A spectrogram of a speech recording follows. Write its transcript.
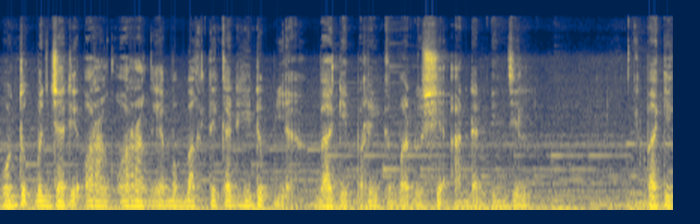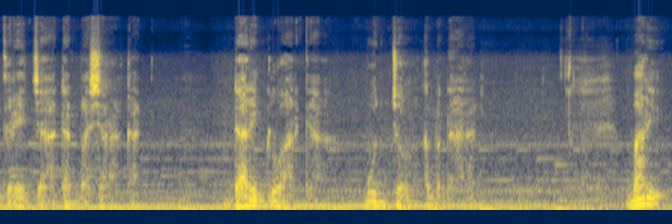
untuk menjadi orang-orang yang membaktikan hidupnya bagi peri kemanusiaan dan Injil, bagi gereja dan masyarakat. Dari keluarga muncul kebenaran. Mari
